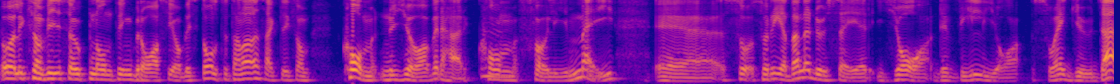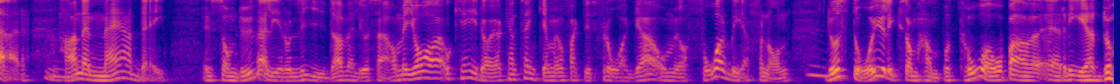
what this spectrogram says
och liksom visa upp någonting bra så jag blir stolt, utan han har sagt liksom kom, nu gör vi det här, kom, mm. följ mig. Eh, så, så redan när du säger ja, det vill jag, så är Gud där. Mm. Han är med dig. Eh, som du väljer att lyda, väljer att säga, ja men jag, okej okay då, jag kan tänka mig att faktiskt fråga om jag får be för någon. Mm. Då står ju liksom han på tå och bara är redo.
